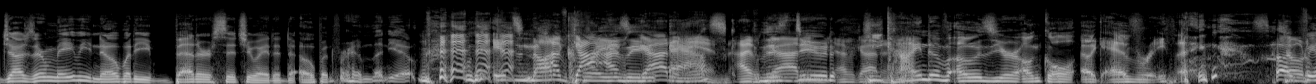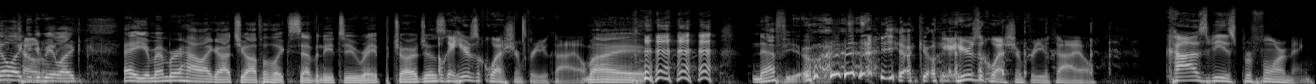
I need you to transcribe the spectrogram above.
Josh, there may be nobody better situated to open for him than you. it's not I've a got- I've crazy got him ask. I've this got dude, I've got he in. kind of owes your uncle like everything. so I feel like he could be like, "Hey, you remember how I got you off of like seventy-two rape charges?" Okay, here's a question for you, Kyle. My nephew. yeah, go ahead. Here's a question for you, Kyle. Cosby is performing.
